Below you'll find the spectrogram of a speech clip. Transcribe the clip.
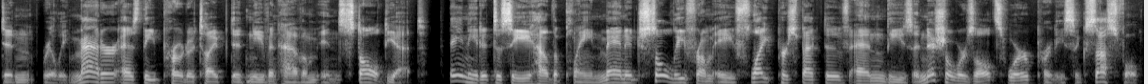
didn't really matter as the prototype didn't even have them installed yet. They needed to see how the plane managed solely from a flight perspective, and these initial results were pretty successful.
